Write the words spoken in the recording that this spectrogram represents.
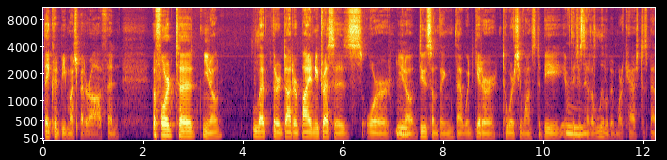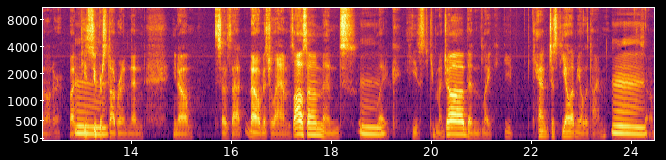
they could be much better off and afford to, you know, let their daughter buy new dresses or, you mm. know, do something that would get her to where she wants to be if they just mm. had a little bit more cash to spend on her. But he's super stubborn and, you know, says that no, Mr. Lamb's awesome and like he's keeping my job and like you can't just yell at me all the time. So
